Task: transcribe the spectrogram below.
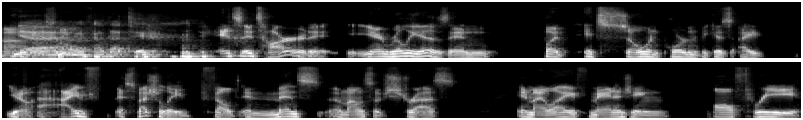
Um, yeah, so I know. I've had that too. it's, it's hard. It, you know, it really is. And, but it's so important because I, you know, I've especially felt immense amounts of stress in my life managing all three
